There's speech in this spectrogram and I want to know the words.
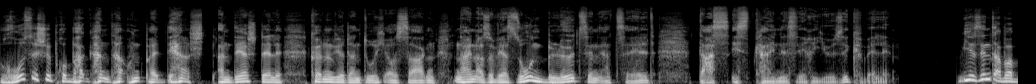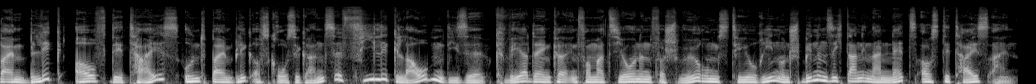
russische Propaganda und bei der, an der Stelle können wir dann durchaus sagen, nein, also wer so einen Blödsinn erzählt, das ist keine seriöse Quelle. Wir sind aber beim Blick auf Details und beim Blick aufs große Ganze. Viele glauben diese Querdenker, Informationen, Verschwörungstheorien und spinnen sich dann in ein Netz aus Details ein.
